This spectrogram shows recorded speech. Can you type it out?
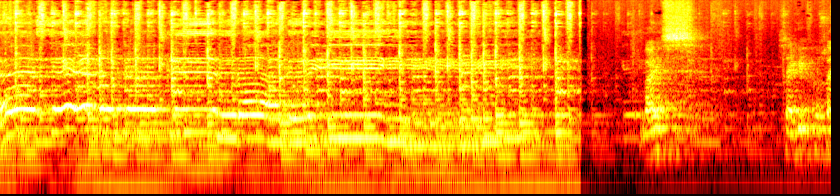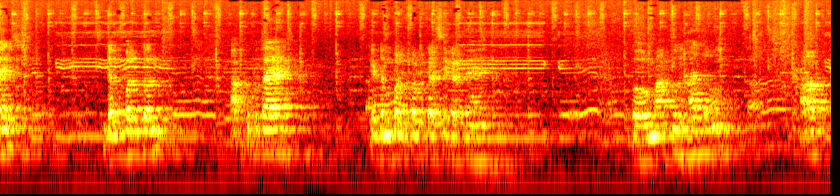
ऐसे गई। गाइस एक्सरसाइज डंबल आपको पता है कि डंबल कर्ल कैसे करते हैं। तो मैं आपको दिखाता हूँ, आप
